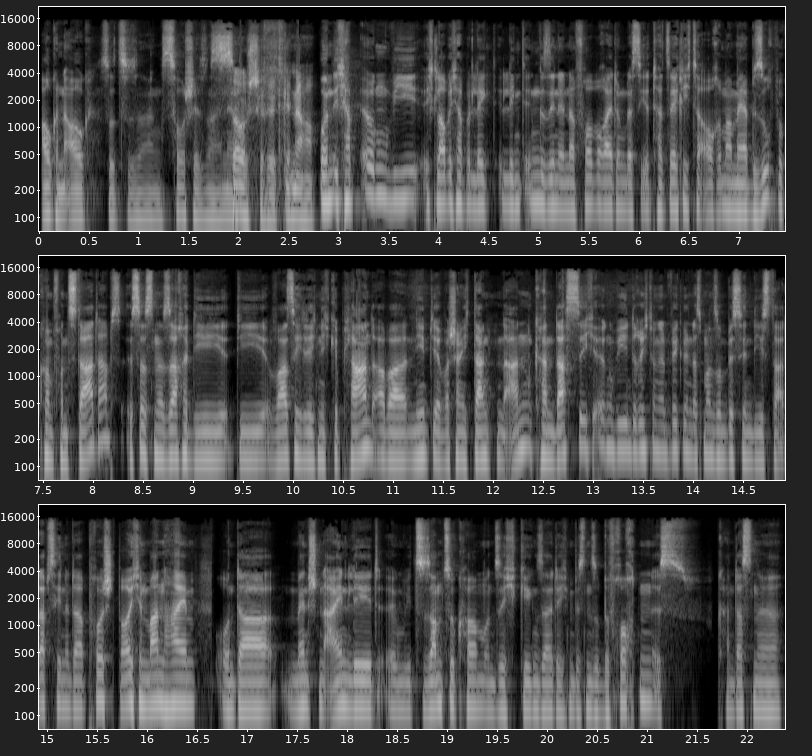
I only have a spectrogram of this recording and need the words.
Aug in Aug sozusagen, Social sein. Social, ja. genau. Und ich habe irgendwie, ich glaube, ich habe LinkedIn gesehen in der Vorbereitung, dass ihr tatsächlich da auch immer mehr Besuch bekommt von Startups. Ist das eine Sache, die, die war sicherlich nicht geplant, aber nehmt ihr wahrscheinlich dankend an? Kann das sich irgendwie in die Richtung entwickeln, dass man so ein bisschen die Startup-Szene da pusht bei euch in Mannheim und da Menschen einlädt, irgendwie zusammenzukommen und sich gegenseitig ein bisschen so befruchten? Ist, kann das eine,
